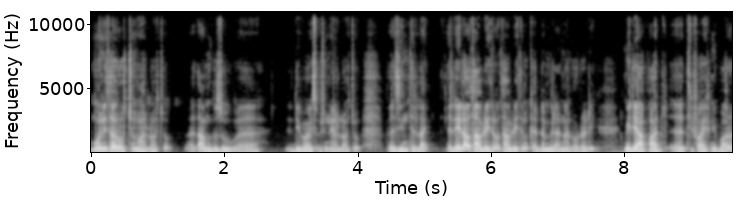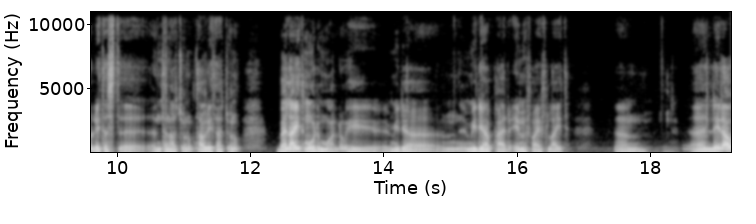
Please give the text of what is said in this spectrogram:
monitor ኦችም አሏቸው። በጣም ብዙ device ኦች ነው ያሏቸው በዚህ እንትን ላይ። ሌላው ታብሌት ነው። ታብሌትም ቀደም ብለናል already MediaPad T5 የሚባለው latest እንትናቸው ነው። ታብሌታቸው ነው። በ light mode ም አለው። ይሄ MediaPad M Lite ሌላው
